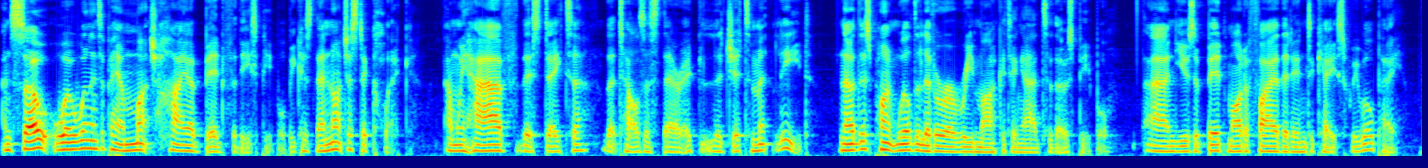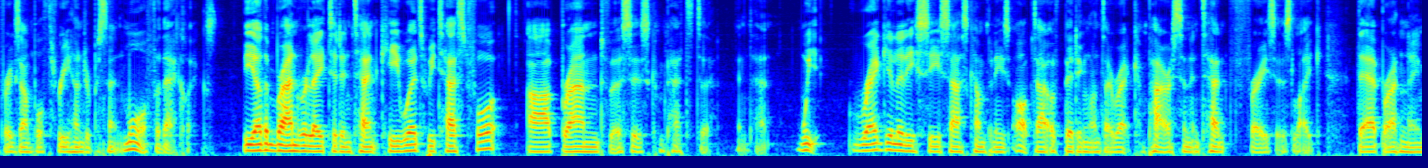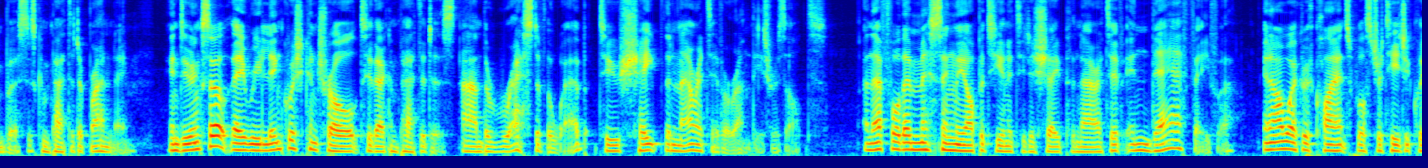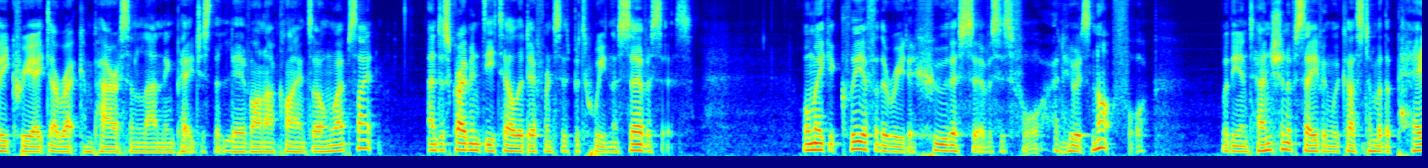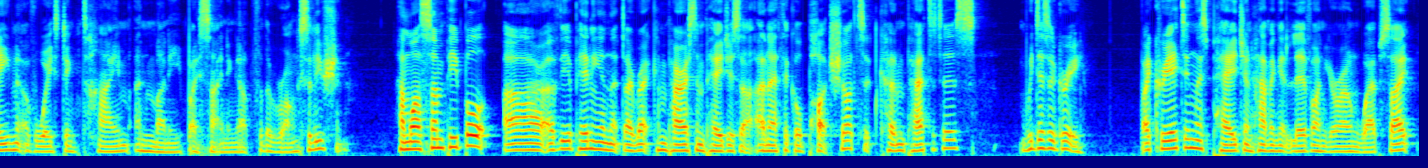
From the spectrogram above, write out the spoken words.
And so we're willing to pay a much higher bid for these people because they're not just a click. And we have this data that tells us they're a legitimate lead. Now, at this point, we'll deliver a remarketing ad to those people and use a bid modifier that indicates we will pay, for example, 300% more for their clicks. The other brand related intent keywords we test for are brand versus competitor intent. We regularly see SaaS companies opt out of bidding on direct comparison intent phrases like their brand name versus competitor brand name. In doing so, they relinquish control to their competitors and the rest of the web to shape the narrative around these results. And therefore, they're missing the opportunity to shape the narrative in their favor. In our work with clients, we'll strategically create direct comparison landing pages that live on our client's own website and describe in detail the differences between the services. We'll make it clear for the reader who this service is for and who it's not for, with the intention of saving the customer the pain of wasting time and money by signing up for the wrong solution. And while some people are of the opinion that direct comparison pages are unethical potshots at competitors, we disagree. By creating this page and having it live on your own website,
